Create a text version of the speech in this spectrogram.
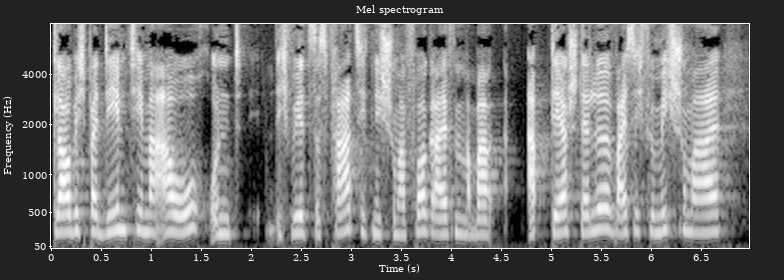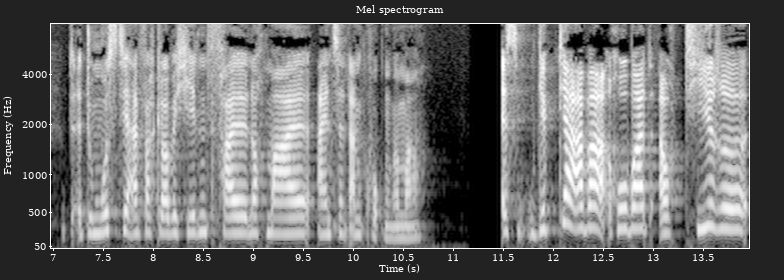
glaube ich, bei dem Thema auch und ich will jetzt das Fazit nicht schon mal vorgreifen, aber ab der Stelle weiß ich für mich schon mal, du musst dir einfach, glaube ich, jeden Fall noch mal einzeln angucken immer. Es gibt ja aber, Robert, auch Tiere,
